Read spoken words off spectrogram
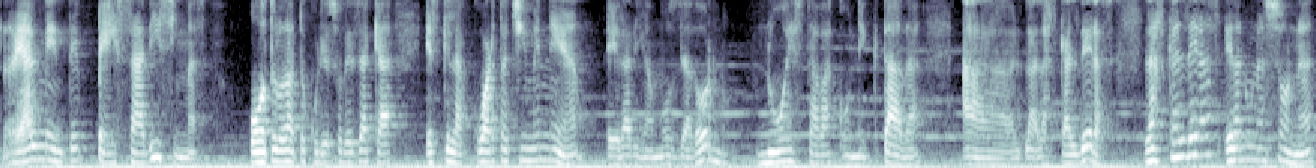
realmente pesadísimas. Otro dato curioso desde acá es que la cuarta chimenea era, digamos, de adorno, no estaba conectada a, las calderas. Las calderas eran una zona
